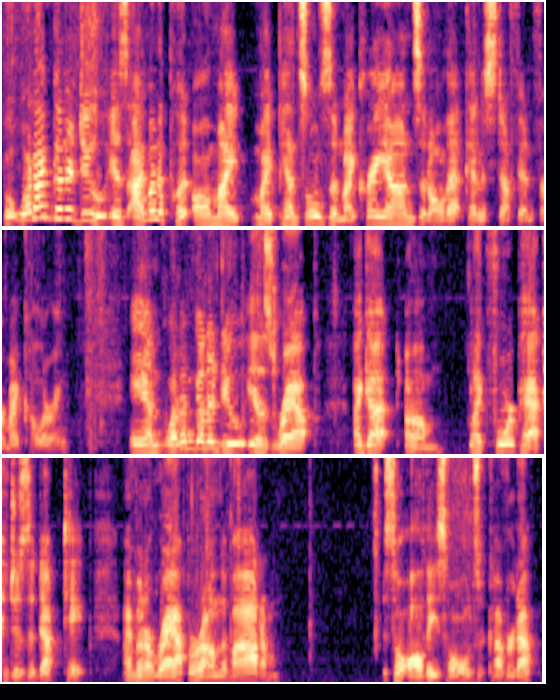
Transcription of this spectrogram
But what I'm going to do is I'm going to put all my, my pencils and my crayons and all that kind of stuff in for my coloring. And what I'm going to do is wrap, I got um, like four packages of duct tape. I'm going to wrap around the bottom so all these holes are covered up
